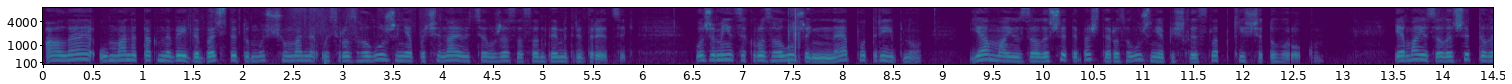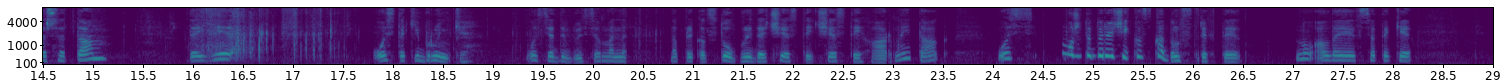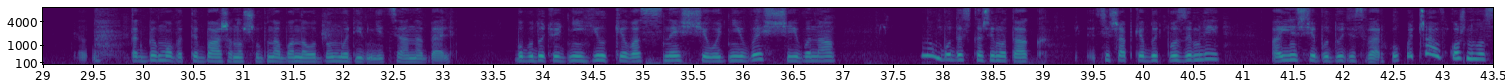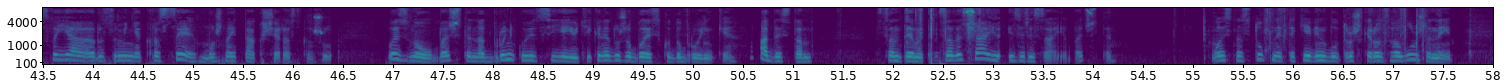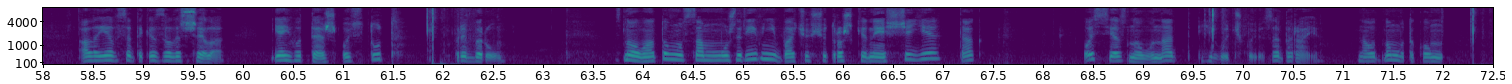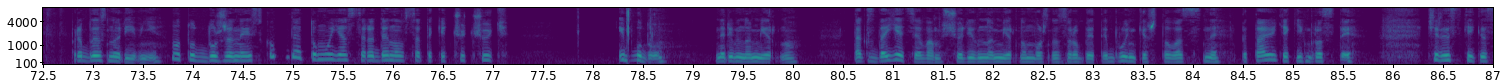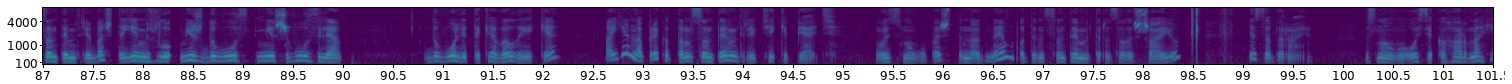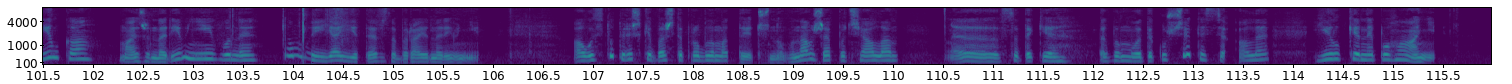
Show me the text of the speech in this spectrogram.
Але у мене так не вийде, бачите, тому що у мене ось розгалуження починаються вже за сантиметрів 30. Отже, мені цих розгалужень не потрібно. Я маю залишити, бачите, розгалуження пішли слабкі ще того року. Я маю залишити лише там, де є ось такі бруньки. Ось я дивлюся, в мене, наприклад, стовбур йде чистий, чистий, гарний, так. Ось, можете, до речі, і каскадом стригти. Ну, але все-таки, так би мовити, бажано, щоб вона була на одному рівні, ця анабель. Бо будуть одні гілки у вас нижчі, одні вищі, і вона, ну, буде, скажімо так, ці шапки будуть по землі, а інші будуть зверху. Хоча в кожного своє розуміння краси, можна і так ще раз кажу. Ось знову, бачите, над брунькою цією, тільки не дуже близько до бруньки, а десь там сантиметр залишаю і зрізаю, бачите? Ось наступний такий він був трошки розгалужений, але я все-таки залишила. Я його теж ось тут приберу. Знову на тому самому ж рівні бачу, що трошки нижче є. Так? Ось я знову над гілочкою забираю. На одному такому приблизно рівні. Ну тут дуже низько буде, тому я середину все-таки чуть-чуть і буду нерівномірно. Так здається вам, що рівномірно можна зробити. Бруньки то вас не питають, як їм рости. Через скільки сантиметрів. Бачите, є міждовуз- міжвузля доволі таке велике, а є, наприклад, там сантиметрів тільки 5. Ось знову, бачите, над ним один сантиметр залишаю і забираю. Знову ось яка гарна гілка, майже на рівні вони, тому і я її теж забираю на рівні. А ось тут трішки, бачите, проблематично. Вона вже почала е, все-таки, так би мовити, кущитися, але гілки непогані.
